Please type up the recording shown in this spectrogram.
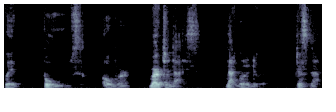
with fools over merchandise. Not going to do it. Just not.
